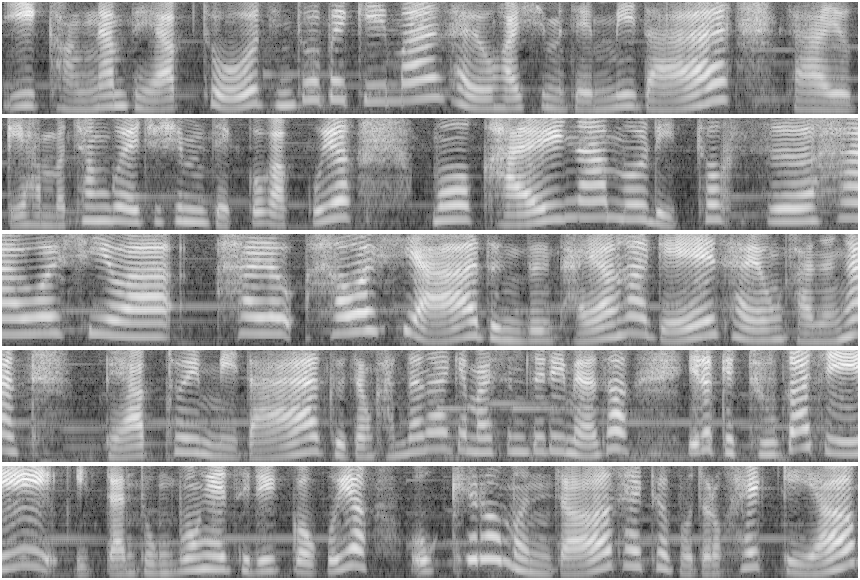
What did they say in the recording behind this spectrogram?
이 강남 배합토 진토배기만 사용하시면 됩니다. 자 여기 한번 참고해 주시면 될 것 같고요. 뭐 가을나무 리톡스 하월시와 하- 하월시아 등등 다양하게 사용 가능한 배합토입니다. 그 점 간단하게 말씀드리면서 이렇게 두 가지 일단 동봉해 드릴 거고요. 5kg 먼저 살펴보도록 할게요.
